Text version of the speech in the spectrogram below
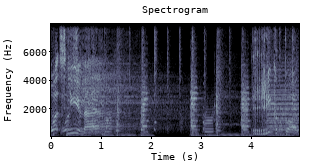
What's new, man? Ricapod.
